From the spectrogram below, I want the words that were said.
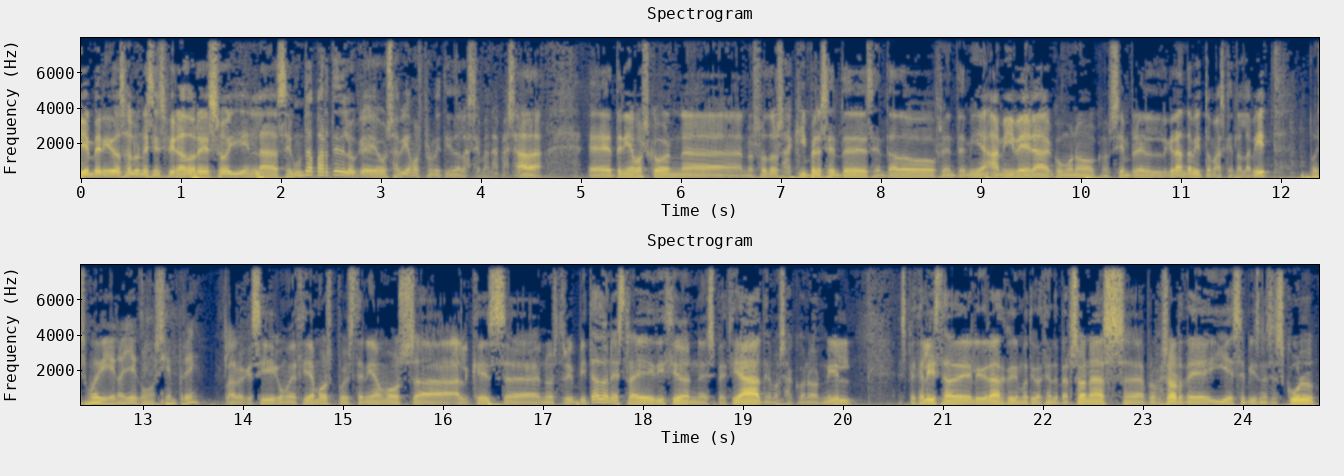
Bienvenidos a Lunes Inspiradores, hoy en la segunda parte de lo que os habíamos prometido la semana pasada. Eh, teníamos con eh, nosotros aquí presente, sentado frente a mí, a mi vera, como no, con siempre el gran David Tomás. ¿Qué tal, David? Pues muy bien, oye, como siempre. Claro que sí, como decíamos, pues teníamos al que es eh, nuestro invitado en esta edición especial, tenemos a Conor Neal, especialista de liderazgo y motivación de personas, eh, profesor de IS Business School,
